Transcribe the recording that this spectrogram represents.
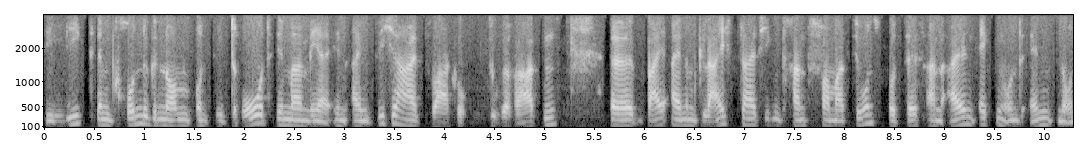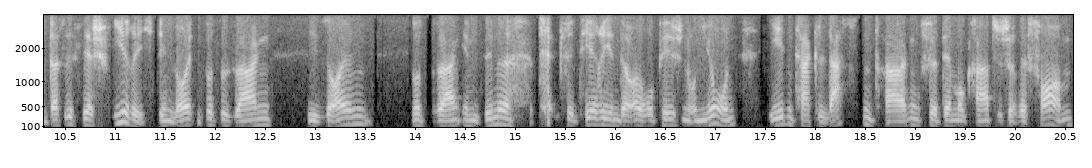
Sie liegt im Grunde genommen und sie droht immer mehr in ein Sicherheitsvakuum zu geraten, äh, bei einem gleichzeitigen Transformationsprozess an allen Ecken und Enden. Und das ist sehr schwierig, den Leuten sozusagen, sie sollen sozusagen im Sinne der Kriterien der Europäischen Union jeden Tag Lasten tragen für demokratische Reformen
